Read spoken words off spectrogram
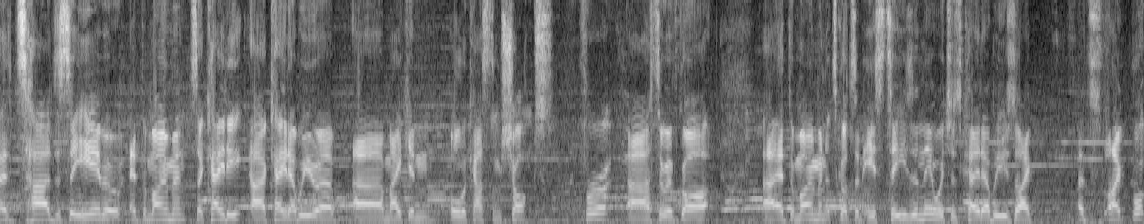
It's hard to see here, but at the moment, so KD, uh, KW are uh, making all the custom shocks for it. Uh, so we've got, uh, at the moment, it's got some STs in there, which is KW's like, it's like a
